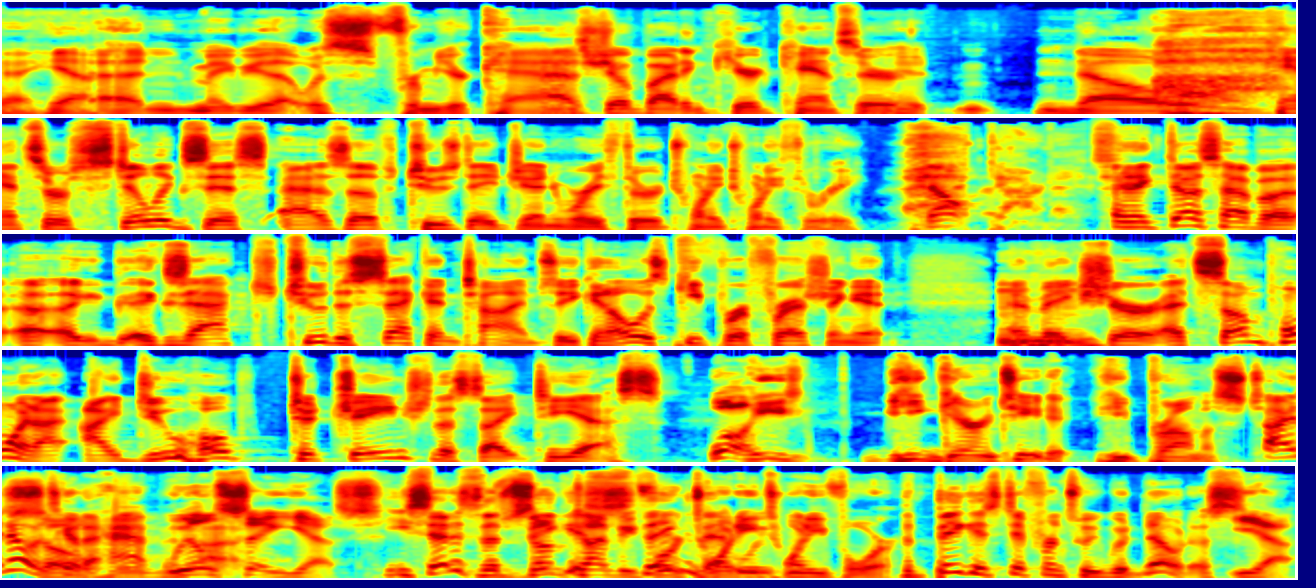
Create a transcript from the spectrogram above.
okay, yeah. and maybe that was from your Has cache. Joe Biden cured cancer? No. Ah. Cancer still exists as of Tuesday, January 3rd, 2023. Now, Darn it. And it does have a, a, exact to the second time, so you can always keep refreshing it and Mm-hmm. make sure. At some point, I, I do hope to change the site to yes. Well, he he guaranteed it. He promised. I know it's going to happen. We'll say yes. He said it's the sometime biggest before thing that we- 2024. the biggest difference we would notice. yeah,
